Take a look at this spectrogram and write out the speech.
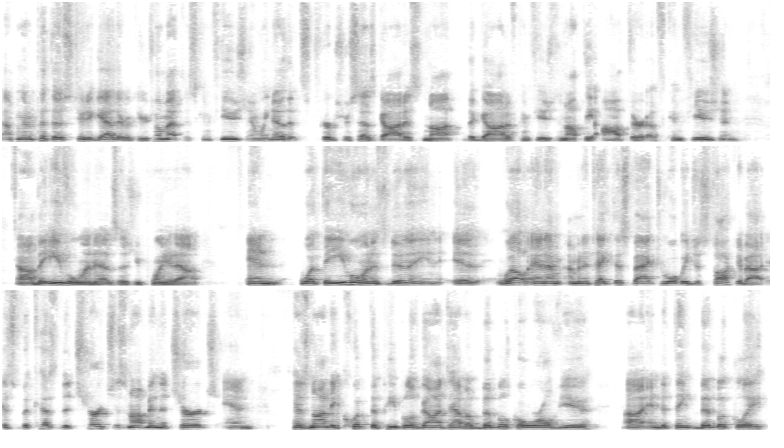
i'm going to put those two together because you're talking about this confusion we know that scripture says god is not the god of confusion not the author of confusion. Uh, the evil one is as you pointed out. And what the evil one is doing is well and i'm, I'm going to take this back to what we just talked about is because the church has not been the church and has not equipped the people of god to have a biblical worldview uh, and to think biblically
